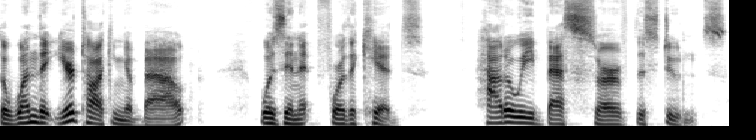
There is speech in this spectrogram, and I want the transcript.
the one that you're talking about was in it for the kids. How do we best serve the students?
